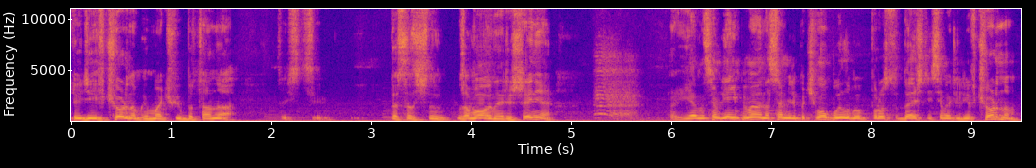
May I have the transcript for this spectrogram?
людей в черном и мачо и ботана. То есть э, достаточно забавное решение. Я на самом деле я не понимаю, на самом деле, почему было бы просто дальше не снимать людей в черном,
